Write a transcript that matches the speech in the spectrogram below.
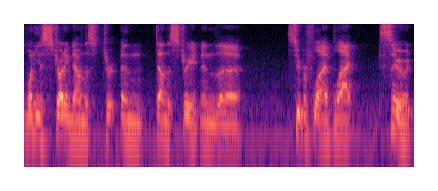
when he's strutting down the str- and down the street in the Superfly black suit,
